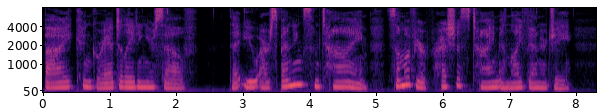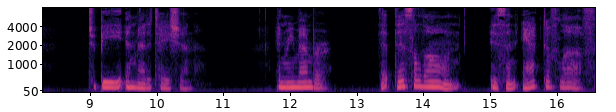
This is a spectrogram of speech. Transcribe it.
by congratulating yourself that you are spending some time, some of your precious time and life energy, to be in meditation. And remember that this alone is an act of love.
